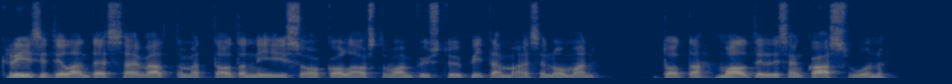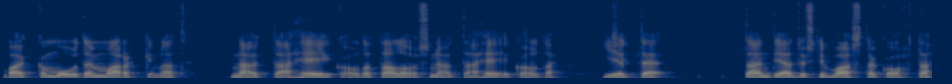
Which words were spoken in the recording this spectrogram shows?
kriisitilanteessa ei välttämättä ota niin isoa kolausta, vaan pystyy pitämään sen oman tota, maltillisen kasvun, vaikka muuten markkinat näyttää heikolta, talous näyttää heikolta. Jep. Sitten tämän tietysti vastakohta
